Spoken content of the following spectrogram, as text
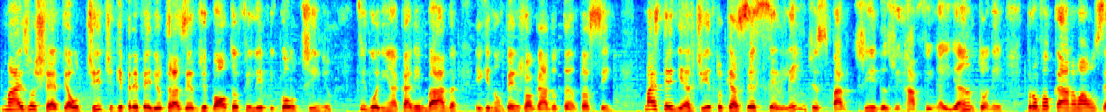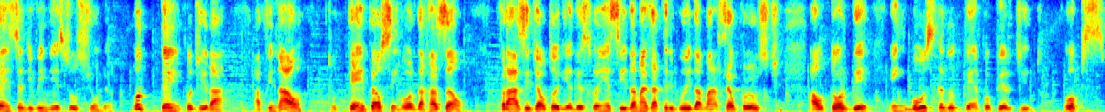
mas o chefe é o Tite que preferiu trazer de volta o Felipe Coutinho, figurinha carimbada e que não tem jogado tanto assim mas teria dito que as excelentes partidas de Rafinha e Anthony provocaram a ausência de Vinícius Júnior. O tempo dirá. Afinal, o tempo é o senhor da razão. Frase de autoria desconhecida, mas atribuída a Marcel Proust, autor de Em Busca do Tempo Perdido. Ops,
